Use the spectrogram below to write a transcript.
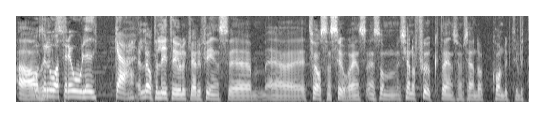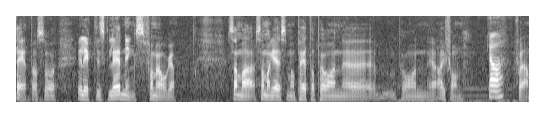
Ja, och så precis. låter det olika. Det låter lite olika. Det finns eh, eh, två sensorer. En, en, som känner fukt och en som känner konduktivitet, alltså elektrisk ledningsförmåga. Samma, samma grej som man petar på en, eh, på en iPhone-skärm. Ja.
